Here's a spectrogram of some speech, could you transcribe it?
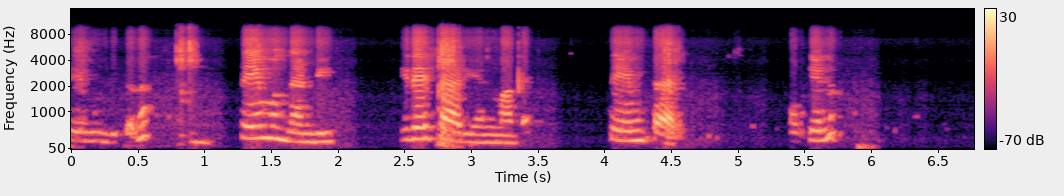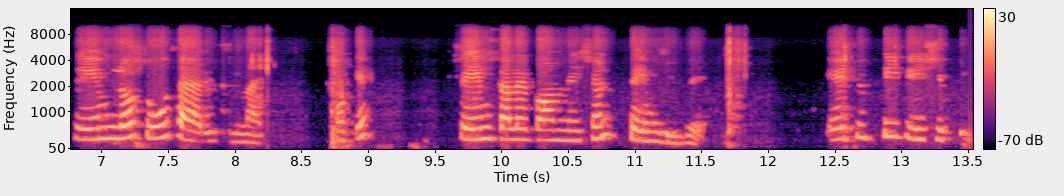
సేమ్ ఉంది కదా? సేమ్ ఉందండి. ఇదే శారీ అన్నమాట. సేమ్ శారీ ఓకేనా? సేమ్లో టూ శారీస్ ఉన్నాయి. Okay? Same colour combination same design eight fifty three fifty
